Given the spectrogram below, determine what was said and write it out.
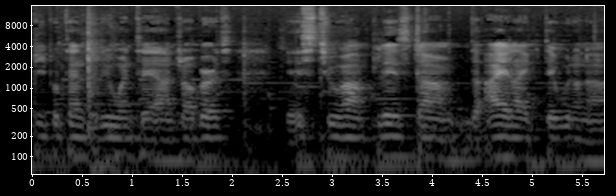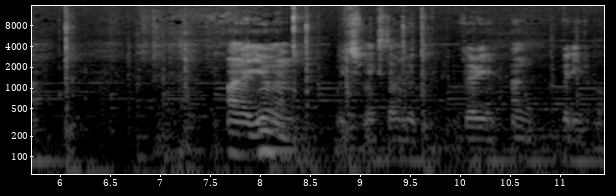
people tend to do when they uh, draw birds is to um, place the, um, the eye like they would on a on a human, which makes them look very unbelievable.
